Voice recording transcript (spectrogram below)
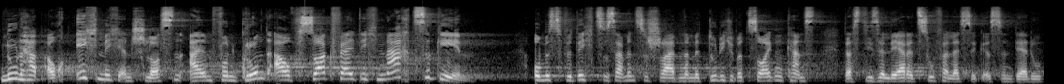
nun habe auch ich mich entschlossen, allem von Grund auf sorgfältig nachzugehen, um es für dich zusammenzuschreiben, damit du dich überzeugen kannst, dass diese Lehre zuverlässig ist, in der du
